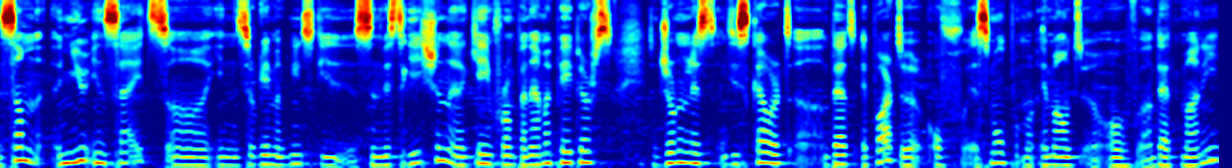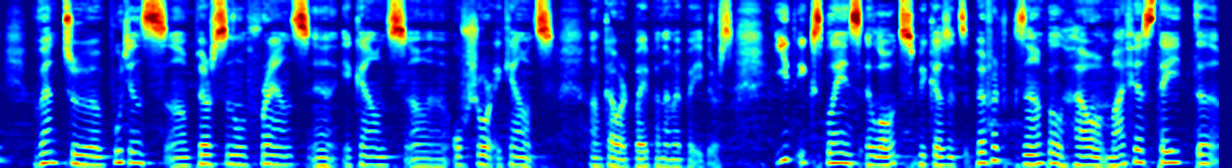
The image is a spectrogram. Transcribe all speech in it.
some new insights uh, in Sergei Magnitsky's investigation uh, came from Panama Papers. Journalists discovered uh, that a part uh, of a small amount uh, of uh, that money went to Putin's uh, personal friends' uh, accounts, uh, offshore accounts, uncovered by Panama Papers. It explains a lot because it's a perfect example how mafia state uh,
